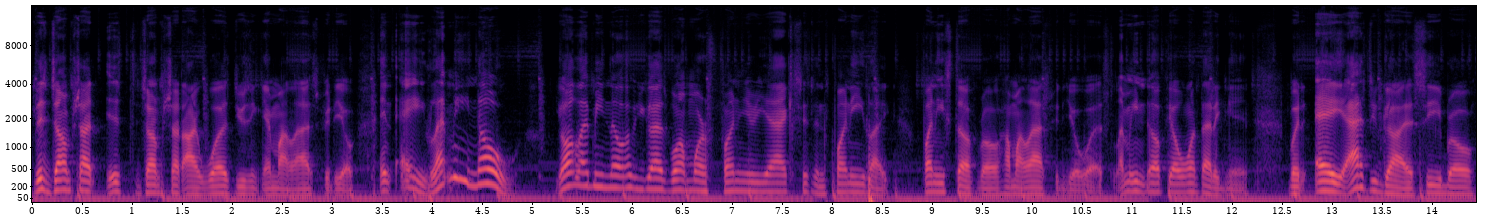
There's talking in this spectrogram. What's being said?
This jump shot is the jump shot I was using in my last video. And hey let me know y'all let me know if you guys want more funny reactions and funny like funny stuff bro how my last video was. Let me know if y'all want that again. But hey as you guys see bro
